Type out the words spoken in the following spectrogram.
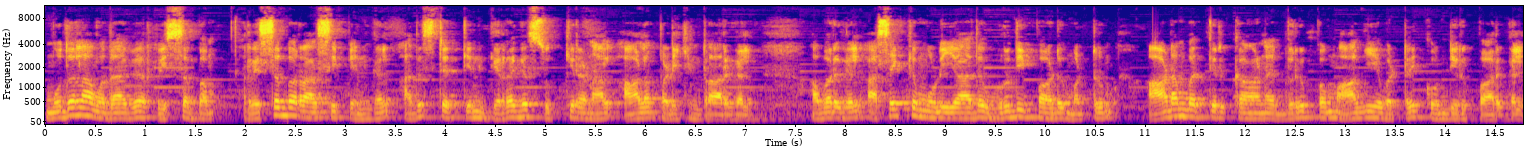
முதலாவதாக ரிஷபம். ரிஷப ராசி பெண்கள் அதிர்ஷ்டத்தின் கிரக சுக்கிரனால் ஆளப்படுகின்றார்கள். அவர்கள் அசைக்க முடியாத உறுதிப்பாடு மற்றும் ஆடம்பத்திற்கான விருப்பம் ஆகியவற்றை கொண்டிருப்பார்கள்.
